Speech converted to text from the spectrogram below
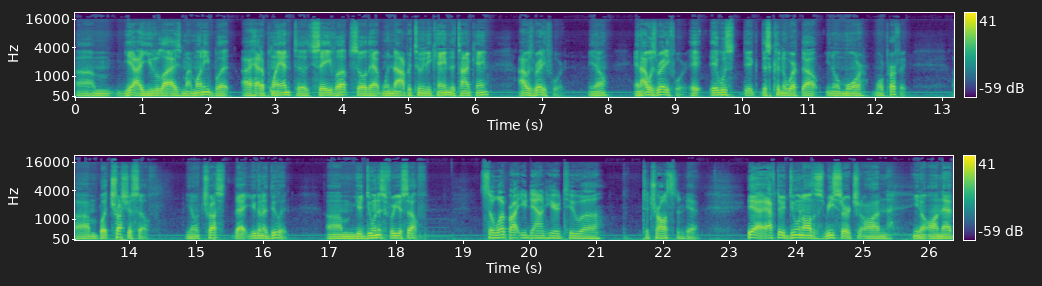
Um, yeah, I utilized my money, but I had a plan to save up so that when the opportunity came, the time came, I was ready for it. You know, and I was ready for it. It, it was it, this couldn't have worked out. You know, more more perfect. Um, but trust yourself. You know, trust that you're going to do it. Um, you're doing this for yourself. So, what brought you down here to uh, to Charleston. Yeah, yeah. After doing all this research on you know on that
